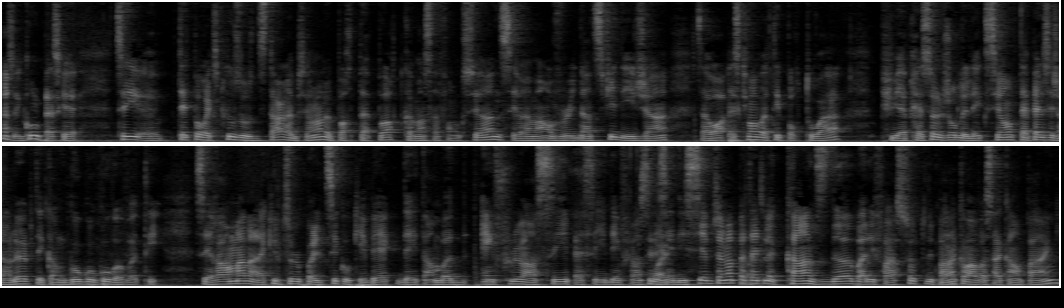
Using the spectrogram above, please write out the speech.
Ah, c'est cool parce que, tu sais, euh, peut-être pour expliquer aux auditeurs, absolument le porte-à-porte, comment ça fonctionne, c'est vraiment, on veut identifier des gens, savoir est-ce qu'ils vont voter pour toi, puis après ça, le jour de l'élection, tu appelles ces gens-là, puis t'es comme go, go, go, va voter. C'est rarement dans la culture politique au Québec d'être en mode influencé, puis essayer d'influencer des indécis. Absolument, peut-être le candidat va aller faire ça, tout dépendant comment va sa campagne.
